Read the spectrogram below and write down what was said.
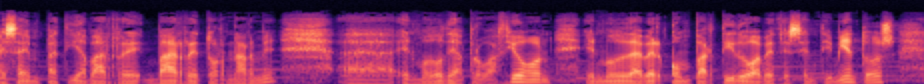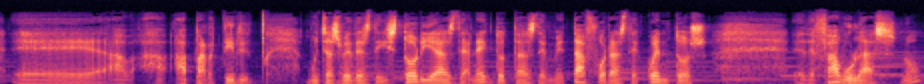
esa empatía va a, retornarme eh, en modo de aprobación, en modo de haber compartido a veces sentimientos, eh, a, partir muchas veces de historias, de anécdotas, de metáforas, de cuentos, eh, de fábulas, ¿no?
